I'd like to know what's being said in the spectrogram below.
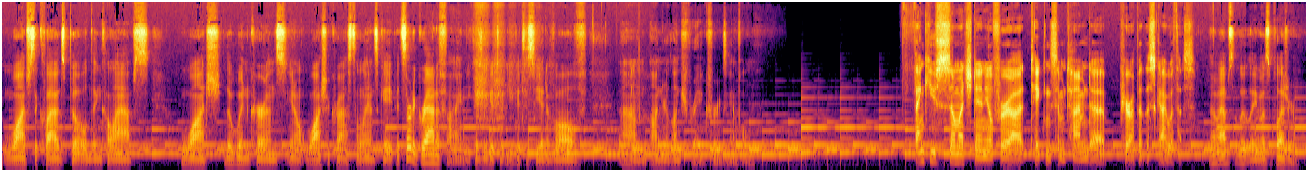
watch the clouds build and collapse, watch the wind currents, you know, wash across the landscape. It's sort of gratifying because you get to you get to see it evolve um, on your lunch break, for example. Thank you so much, Daniel, for uh, taking some time to peer up at the sky with us. No, absolutely. It was a pleasure.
